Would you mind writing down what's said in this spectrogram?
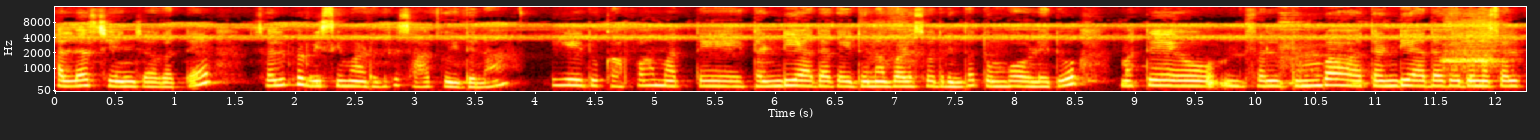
ಕಲರ್ ಚೇಂಜ್ ಆಗುತ್ತೆ. ಸ್ವಲ್ಪ ಬಿಸಿ ಮಾಡಿದ್ರೆ ಸಾಕು ಇದನ್ನು. ಇದು ಕಫ ಮತ್ತು ಥಂಡಿ ಆದಾಗ ಇದನ್ನು ಬಳಸೋದ್ರಿಂದ ತುಂಬ ಒಳ್ಳೆಯದು ಮತ್ತು ಸ್ವಲ್ಪ ತುಂಬ ಥಂಡಿ ಆದಾಗ ಇದನ್ನು ಸ್ವಲ್ಪ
